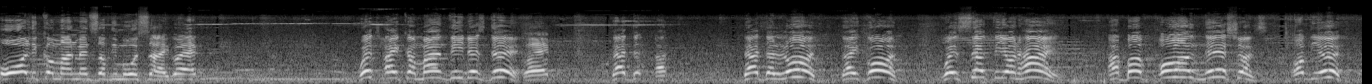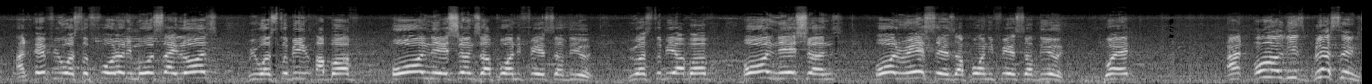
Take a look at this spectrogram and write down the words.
all the commandments of the Most High. Go ahead. which I command thee this day, Go ahead. that the, uh, that the Lord thy God will set thee on high above all nations of the earth. And if we was to follow the Most High laws, we was to be above all nations upon the face of the earth. We was to be above all nations, all races upon the face of the earth. Go ahead. And all these blessings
